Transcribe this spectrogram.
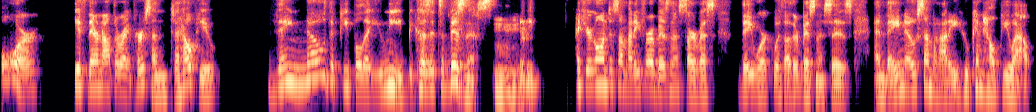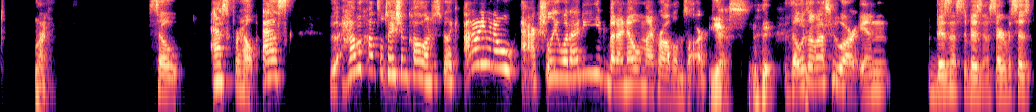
or if they're not the right person to help you, they know the people that you need because it's a business. Mhm. If you're going to somebody for a business service, they work with other businesses and they know somebody who can help you out. Right. So ask for help. Ask, have a consultation call and just be like, I don't even know actually what I need, but I know what my problems are. Yes. Those of us who are in business to business services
